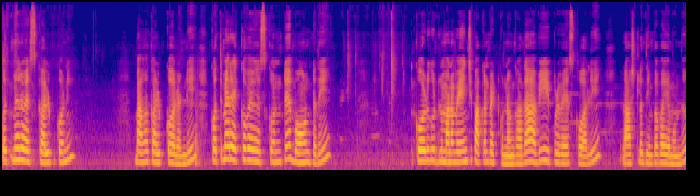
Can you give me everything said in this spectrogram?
కొత్తిమీర వేసి కలుపుకొని బాగా కలుపుకోవాలండి. కొత్తిమీర ఎక్కువ వేసుకుంటే బాగుంటుంది. కోడిగుడ్లు మనం వేయించి పక్కన పెట్టుకున్నాం కదా అవి ఇప్పుడు వేసుకోవాలి. లాస్ట్లో దింపబోయే ముందు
